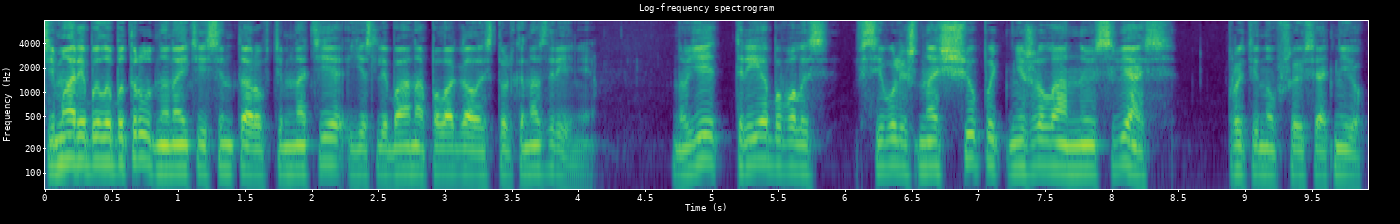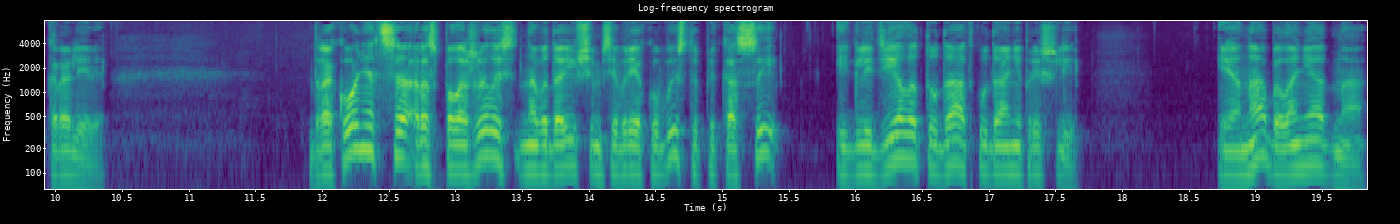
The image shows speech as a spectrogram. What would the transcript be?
Тимаре было бы трудно найти Синтару в темноте, если бы она полагалась только на зрение. Но ей требовалось всего лишь нащупать нежеланную связь, протянувшуюся от нее к королеве. Драконица расположилась на выдающемся в реку выступе косы и глядела туда, откуда они пришли. И она была не одна.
